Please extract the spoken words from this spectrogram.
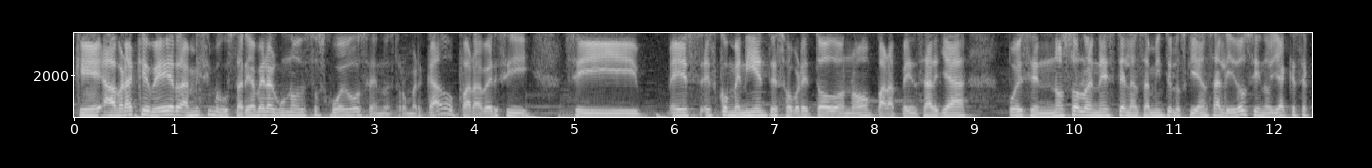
que habrá que ver. A mí sí me gustaría ver alguno de estos juegos en nuestro mercado para ver si, si es, es conveniente sobre todo, ¿no? Para pensar ya pues en, no solo en este lanzamiento y los que ya han salido, sino ya que se,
